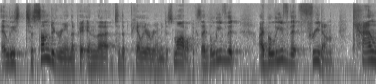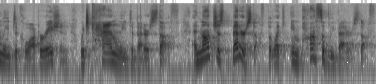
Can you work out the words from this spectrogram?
at least to some degree in the, in the, to the paleo-Raymondist model, because I believe, that, I believe that freedom can lead to cooperation, which can lead to better stuff. And not just better stuff, but like impossibly better stuff,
